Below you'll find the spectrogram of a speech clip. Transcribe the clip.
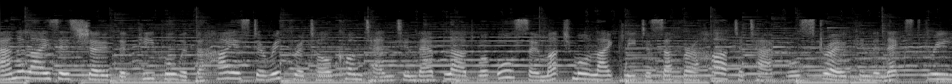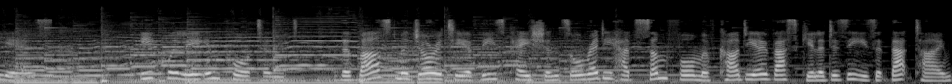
Analyzers showed that people with the highest erythritol content in their blood were also much more likely to suffer a heart attack or stroke in the next three years. Equally important, the vast majority of these patients already had some form of cardiovascular disease at that time,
